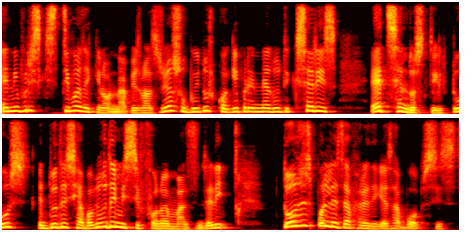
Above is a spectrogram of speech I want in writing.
δεν βρίσκεις τίποτα κοινό να πεις μαζί. Να σου πεις οι Τουρκοκύπροι είναι τούτοι, ξέρεις, έτσι είναι το στυλ τους, εν τούτες οι απόψεις, ούτε εμείς συμφωνούμε μαζί. Δηλαδή, τόσες πολλές διαφορετικές απόψεις.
